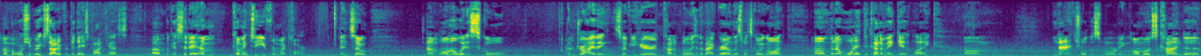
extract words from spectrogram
Um, but we're super excited for today's podcast um, because today I'm coming to you from my car. And so I'm on my way to school. I'm driving, so if you hear kind of noise in the background, that's what's going on. Um, but I wanted to kind of make it like um, natural this morning, almost kind of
